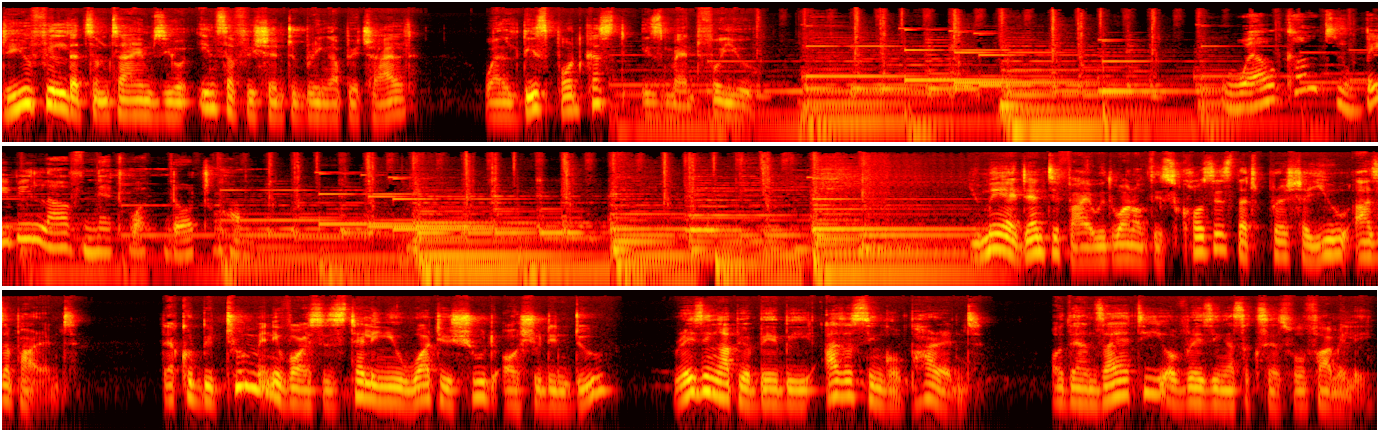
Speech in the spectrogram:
Do you feel that sometimes you're insufficient to bring up your child? Well, this podcast is meant for you. Welcome to BabyLoveNetwork.com. You may identify with one of these causes that pressure you as a parent. There could be too many voices telling you what you should or shouldn't do, raising up your baby as a single parent, or the anxiety of raising a successful family.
